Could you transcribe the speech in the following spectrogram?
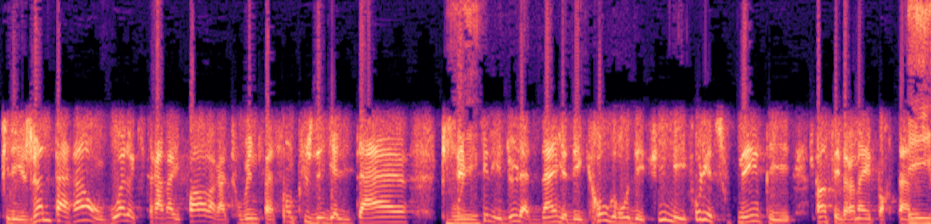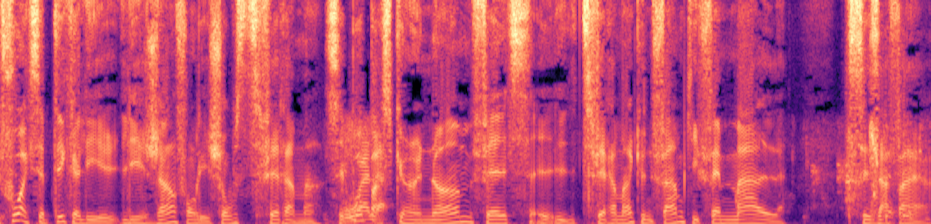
Puis les jeunes parents, on voit qu'ils travaillent fort à trouver une façon plus égalitaire. Puis oui. les deux là-dedans, il y a des gros, gros défis, mais il faut les soutenir. Puis je pense que c'est vraiment important. Et il faut accepter que les, les gens font les choses différemment. C'est voilà. pas parce qu'un homme fait différemment qu'une femme qui fait mal ses affaires.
